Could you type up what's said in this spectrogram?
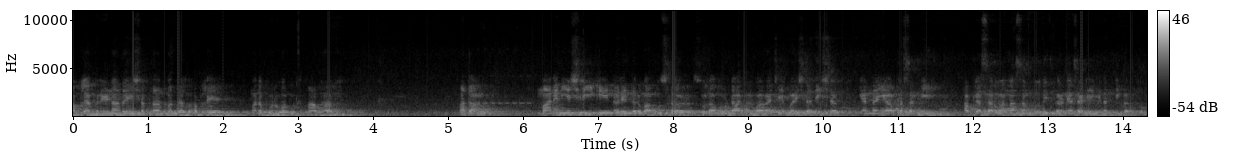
आपल्या प्रेरणादायी शब्दांबद्दल आपले मनपूर्वक आभार. आता माननीय श्री के नरेंद्र बाबू सर सोलापूर डाक विभागाचे वरिष्ठ अधीक्षक यांना या प्रसंगी आपल्या सर्वांना संबोधित करण्यासाठी विनंती करतो.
